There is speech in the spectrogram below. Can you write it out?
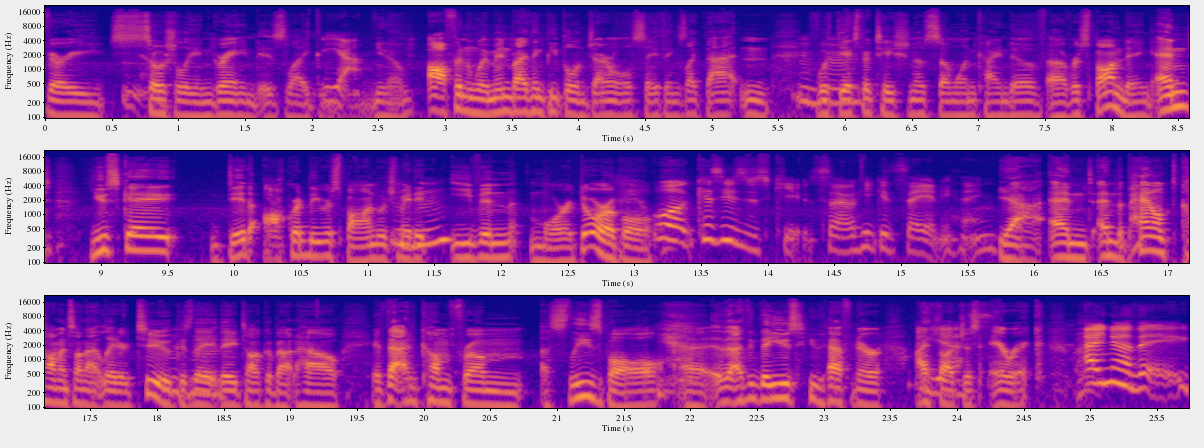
very socially ingrained. Is like, Yeah. you know, often women, but I think people in general will say things like that, and with the Mhm. expectation of someone kind of uh, responding. And Yusuke did awkwardly respond, which made it Mhm. even more adorable. Well, because he's just cute, so he could say anything. Yeah, and and the panel comments on that later too, because they, Mhm. they talk about how if that had come from a sleazeball, uh, I think they use Hugh Hefner. I thought just Eric. I know that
